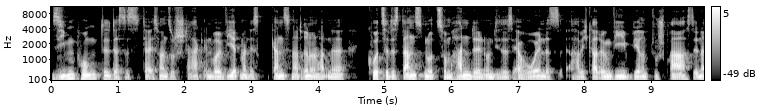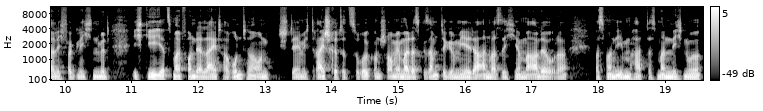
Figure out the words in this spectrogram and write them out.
sieben Punkte, das ist, da ist man so stark involviert. Man ist ganz nah drin und hat eine kurze Distanz nur zum Handeln und dieses Erholen, das habe ich gerade irgendwie, während du sprachst, innerlich verglichen mit, ich gehe jetzt mal von der Leiter runter und stelle mich drei Schritte zurück und schaue mir mal das gesamte Gemälde an, was ich hier male oder was man eben hat, dass man nicht nur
